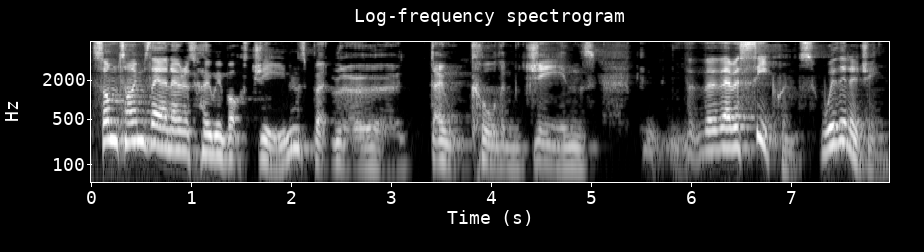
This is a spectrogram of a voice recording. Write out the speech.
Sometimes they are known as homeobox genes, but uh, don't call them genes. They're a sequence within a gene.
